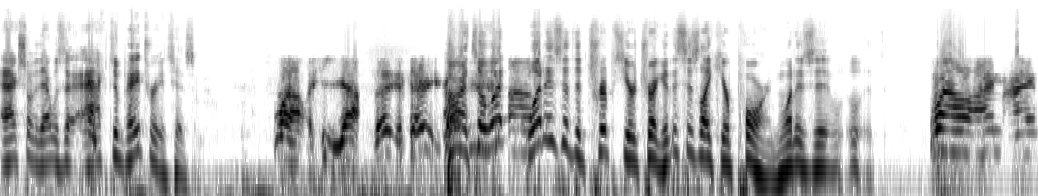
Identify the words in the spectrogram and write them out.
actually that was an act of patriotism. Well, yeah. There, there you go. All right, so what Uh, what is it that trips your trigger? This is like your porn. What is it? Well, I'm, I'm,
